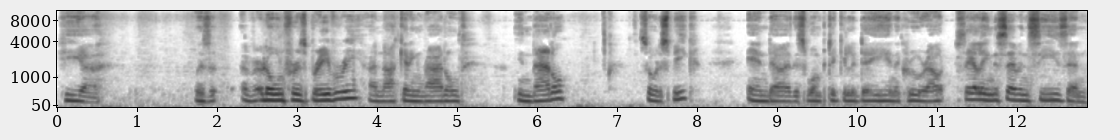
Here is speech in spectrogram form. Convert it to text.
he uh, was known for his bravery and not getting rattled in battle, so to speak. And uh, this one particular day, he and the crew were out sailing the seven seas, and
